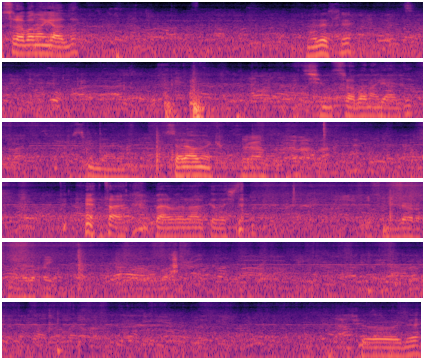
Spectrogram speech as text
Sıra bana geldi. Neresi? Evet, şimdi sıra bana geldi. Bismillahirrahmanirrahim. Selamünaleyküm. Selam. Berber arkadaşlar. Bismillahirrahmanirrahim. Şöyle.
